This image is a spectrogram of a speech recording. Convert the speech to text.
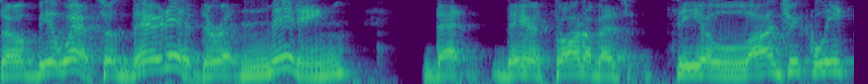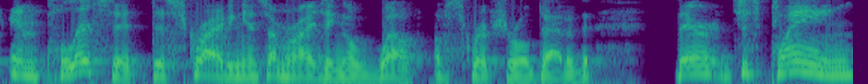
So be aware. So there it is. They're admitting that they are thought of as theologically implicit, describing and summarizing a wealth of scriptural data. They're just playing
